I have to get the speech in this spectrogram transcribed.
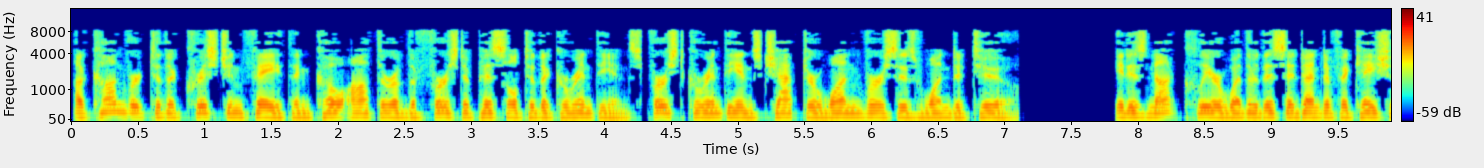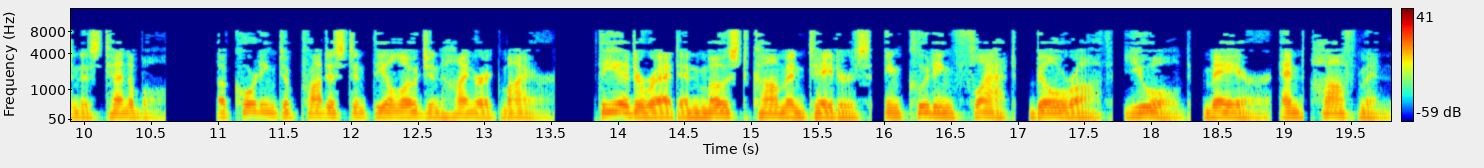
A convert to the Christian faith and co-author of the first epistle to the Corinthians 1 Corinthians chapter 1 verses 1 to 2. It is not clear whether this identification is tenable. According to Protestant theologian Heinrich Meyer, Theodoret and most commentators, including Flatt, Billroth, Ewald, Mayer and Hoffman,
